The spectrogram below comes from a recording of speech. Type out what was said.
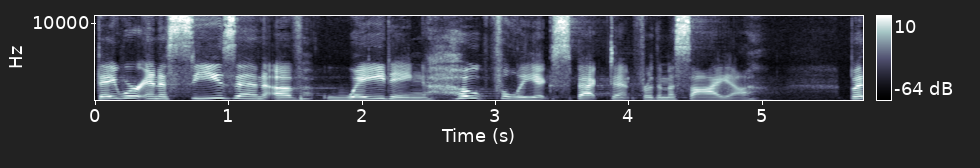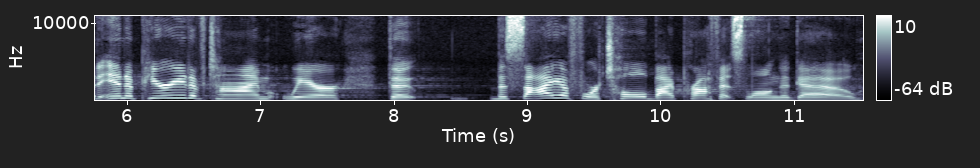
They were in a season of waiting, hopefully expectant for the Messiah, but in a period of time where the Messiah foretold by prophets long ago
